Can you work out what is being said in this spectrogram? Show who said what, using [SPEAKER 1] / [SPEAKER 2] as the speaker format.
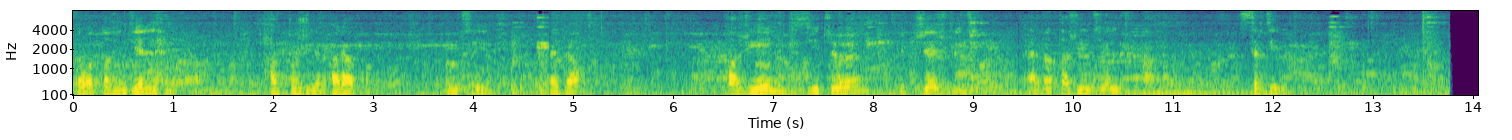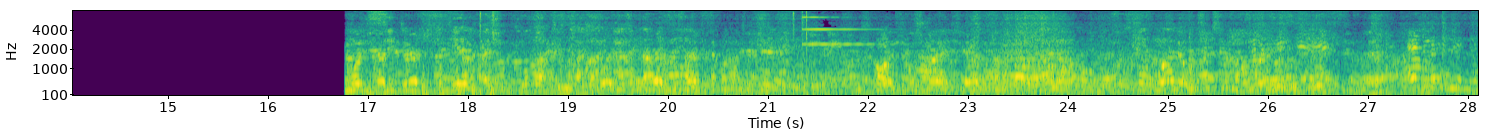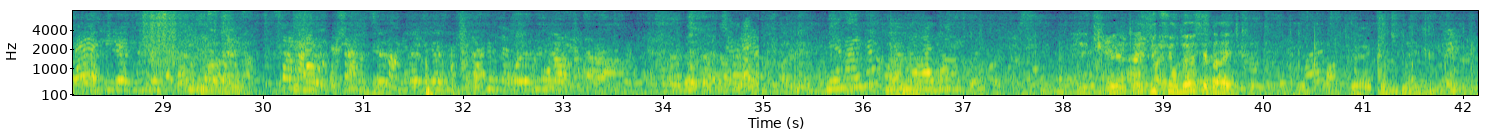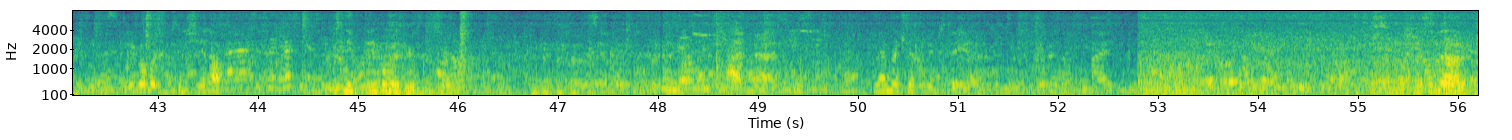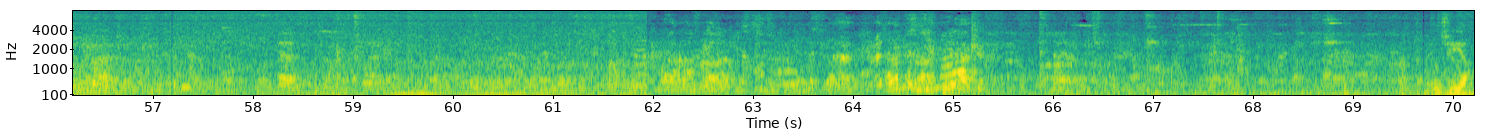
[SPEAKER 1] هذا هو الطاجين ديال اللحم. بحال الطنجيه بحال هكا. بالمصيه هذا طاجين بالزيتون بالدجاج بلدي هذا طاجين ديال اللحم السردين.
[SPEAKER 2] الزيتون ديال
[SPEAKER 3] Un truc sur deux, c'est pareil.
[SPEAKER 1] طنجيه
